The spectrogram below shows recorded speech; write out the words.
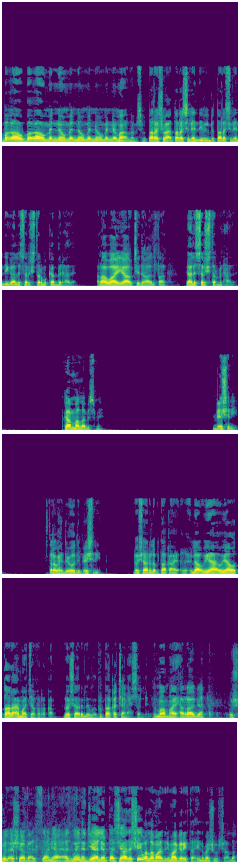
بغى وبغى ومنه ومنه ومنه ومنه ما الله بس. طرش طرش الهندي في طرش الهندي قال لي سر اشتر مكبر هذا. رواية وكذا. قال لي سر اشتر من هذا. بكم والله باسمه بعشرين. اشترى واحد عودي بعشرين. لو شار له بطاقة لا وياه وياه والطالعة ما شاف الرقم. لو شار له بطاقة كان أحسن له المهم هاي حراقة. وشو الأشياء بعد؟ الثانية هاي عاد وين الجهة اللي مطرشة هذا الشيء؟ والله ما أدري ما قريتها. هنا بنشوف إن شاء الله.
